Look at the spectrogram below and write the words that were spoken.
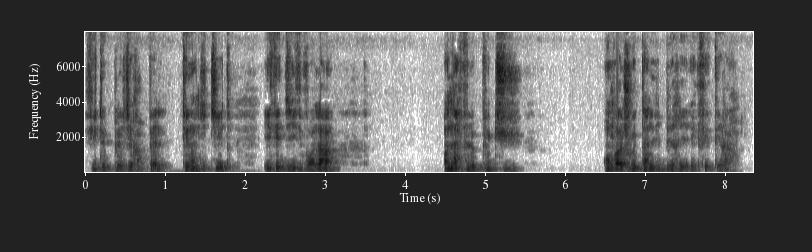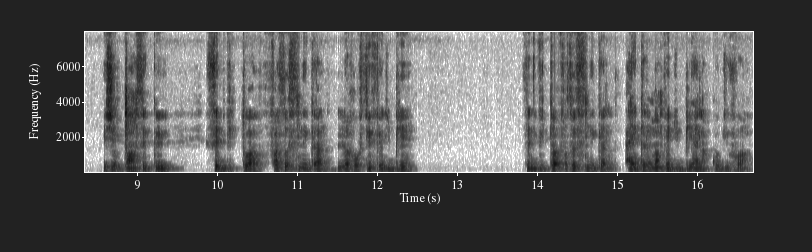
s'il te plaît, je rappelle, tenant du titre, ils se disent, voilà, on a fait le plus dur, on va jouer temps libéré, etc. Et je pense que cette victoire face au Sénégal leur a aussi fait du bien. Cette victoire face au Sénégal a également fait du bien à la Côte d'Ivoire.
